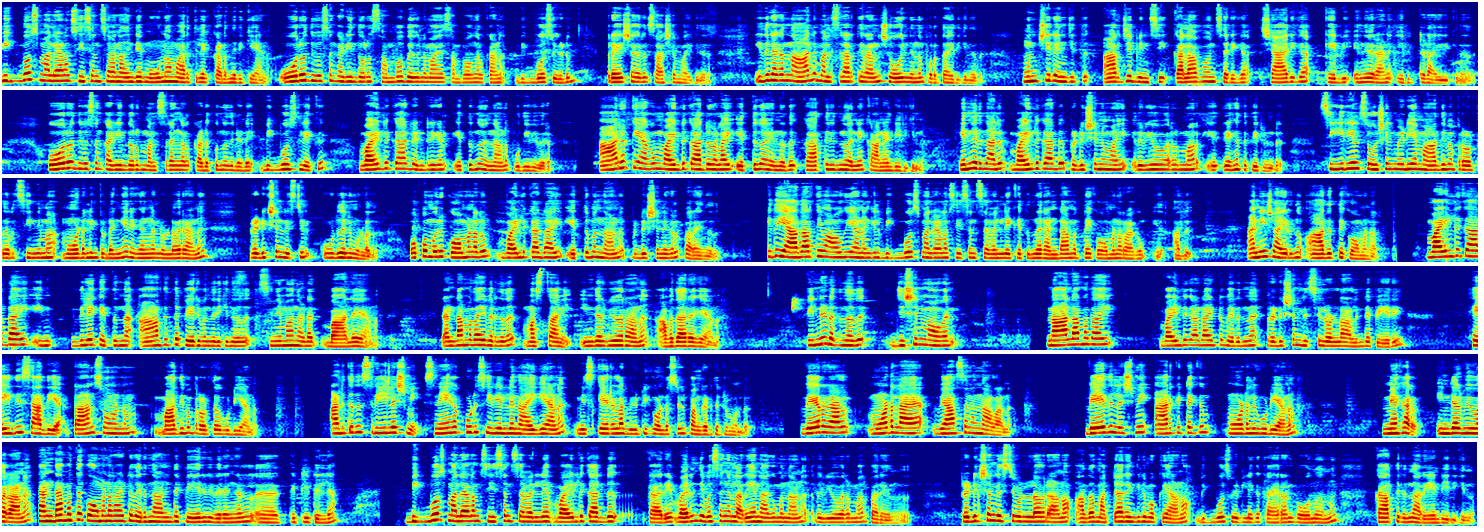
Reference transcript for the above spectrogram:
Bigg Boss Malayalam season seven അതിന്റെ മൂന്നാം വാരത്തിലേക്ക് കടന്നിരിക്കുകയാണ്. ഓരോ ദിവസം കഴിയും തോറും സംഭവബഹുലമായ സംഭവങ്ങൾക്കാണ് ബിഗ് ബോസ് വീടും പ്രേക്ഷകരും സാക്ഷ്യം വഹിക്കുന്നത്. ഇതിനകം നാല് മത്സരാർത്ഥികളാണ് ഷോയിൽ നിന്നും പുറത്തായിരിക്കുന്നത്. Munshi Ranjith R J Binsi Kalabhavan Sarika Sharika K B എന്നിവരാണ് എവിക്റ്റഡ് ആയിരിക്കുന്നത്. ഓരോ ദിവസം കഴിയുന്തോറും മത്സരങ്ങൾ കടുക്കുന്നതിനിടെ ബിഗ് ബോസിലേക്ക് വൈൽഡ് കാർഡ് എൻട്രികൾ എത്തുന്നു എന്നാണ് പുതിയ വിവരം. ആരൊക്കെയാകും വൈൽഡ് കാർഡുകളായി എത്തുക എന്നത് കാത്തിരുന്ന് തന്നെ കാണേണ്ടിയിരിക്കുന്നു. എന്നിരുന്നാലും വൈൽഡ് കാർഡ് പ്രഡിക്ഷനുമായി റിവ്യൂവർമാർ രംഗത്തെത്തിയിട്ടുണ്ട്. സീരിയൽ സോഷ്യൽ മീഡിയ മാധ്യമ പ്രവർത്തകർ സിനിമ മോഡലിംഗ് തുടങ്ങിയ രംഗങ്ങളിലുള്ളവരാണ് പ്രഡിക്ഷൻ ലിസ്റ്റിൽ കൂടുതലുമുള്ളത്. ഒപ്പം ഒരു കോമണറും വൈൽഡ് കാർഡായി എത്തുമെന്നാണ് പ്രഡിക്ഷനുകൾ പറയുന്നത്. ഇത് യാഥാർത്ഥ്യമാവുകയാണെങ്കിൽ ബിഗ് ബോസ് മലയാളം സീസൺ സെവനിലേക്ക് എത്തുന്ന രണ്ടാമത്തെ കോമണറാകും അത്. അനീഷ് ആയിരുന്നു ആദ്യത്തെ കോമണർ. വൈൽഡ് കാർഡായി ഇതിലേക്ക് എത്തുന്ന ആദ്യത്തെ പേര് വന്നിരിക്കുന്നത് സിനിമാ നടൻ ബാലയാണ്. രണ്ടാമതായി വരുന്നത് മസ്താനി ഇന്റർവ്യൂവറാണ് അവതാരകയാണ്. പിന്നീട് എത്തുന്നത് ജിഷിൻ മോഹൻ. നാലാമതായി വൈൽഡ് കാർഡായിട്ട് വരുന്ന പ്രഡിക്ഷൻ ലിസ്റ്റിലുള്ള ആളിന്റെ പേര് ഹെയ്ദി സാദിയ ട്രാൻസ്ഫോണും മാധ്യമ പ്രവർത്തക കൂടിയാണ്. അടുത്തത് ശ്രീലക്ഷ്മി. സ്നേഹക്കൂട് സീരിയലിലെ നായികയാണ് മിസ് കേരള ബ്യൂട്ടി കോണ്ടസ്റ്റിൽ പങ്കെടുത്തിട്ടുമുണ്ട്. വേറൊരാൾ മോഡലായ വ്യാസൻ എന്ന ആളാണ് വേദലക്ഷ്മി ആർക്കിടെക്റ്റും മോഡൽ കൂടിയാണ്. മെഹർ ഇന്റർവ്യൂവറാണ് രണ്ടാമത്തെ കോമണറായിട്ട് വരുന്ന ആളിന്റെ പേര് വിവരങ്ങൾ കിട്ടിയിട്ടില്ല. ബിഗ് ബോസ് മലയാളം സീസൺ സെവനിലെ വൈൽഡ് കാർഡുകാരെ വരും ദിവസങ്ങളിൽ അറിയാനാകുമെന്നാണ് റിവ്യൂവർമാർ പറയുന്നത്. പ്രഡിക്ഷൻ ലിസ്റ്റിലുള്ളവരാണോ അതോ മറ്റാരെങ്കിലുമൊക്കെയാണോ ബിഗ് ബോസ് വീട്ടിലേക്ക് കയറാൻ പോകുന്നതെന്ന് കാത്തിരുന്ന് അറിയേണ്ടിയിരിക്കുന്നു.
